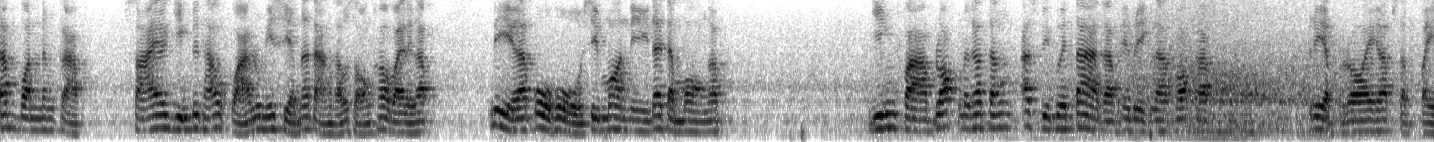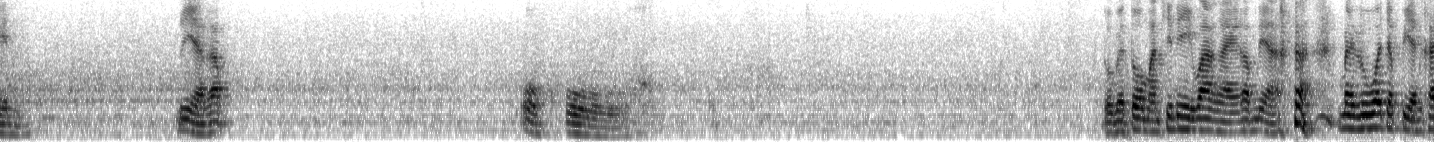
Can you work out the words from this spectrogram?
รับบอลทางกราบ ซ้ายแล้วยิงด้วยเท้าขวาลูกนี้เสียบหน้าต่างเสาสองเข้าไปเลยครับ นี่ครับโอ้โหซิมอนนี่ได้แต่มองครับ ยิงฝ่าบล็อกเลยครับ ทั้งอัสปิเกต้ากับเอเมริกลาคอกครับ เรียบร้อยครับสเปนนี่ครับ โอ้โหโรเบโตมันชินี่ว่าไงครับเนี่ย ไม่รู้ว่าจะเปลี่ยนใคร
